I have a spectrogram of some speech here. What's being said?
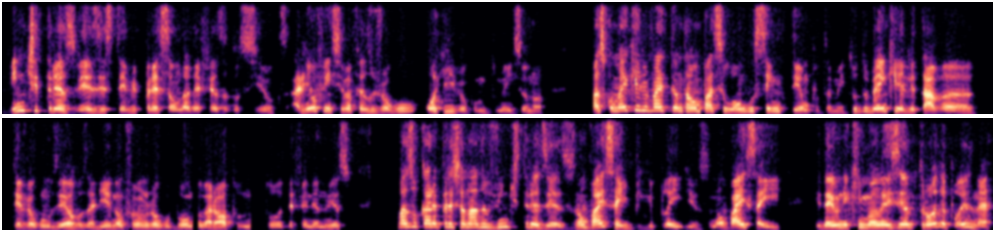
23 vezes teve pressão da defesa do Seahawks. A linha ofensiva fez o jogo horrível, como tu mencionou. Mas como é que ele vai tentar um passe longo sem tempo também? Tudo bem que ele tava, teve alguns erros ali, não foi um jogo bom do Garoppolo, não tô defendendo isso. Mas o cara é pressionado 23 vezes, não vai sair big play disso, não vai sair. E daí o Nick Mullins entrou depois, né?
